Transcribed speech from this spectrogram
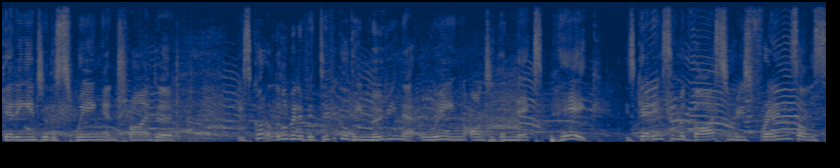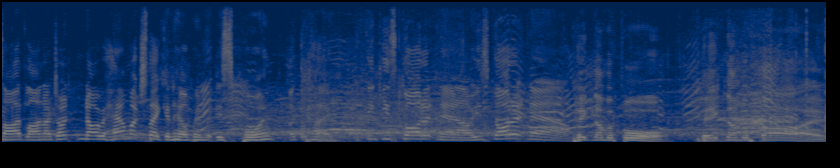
Getting into the swing and trying to... He's got a little bit of a difficulty moving that ring onto the next peg. He's getting some advice from his friends on the sideline. I don't know how much they can help him at this point. Okay, I think he's got it now. He's got it now. Peg number four. Peg number five.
